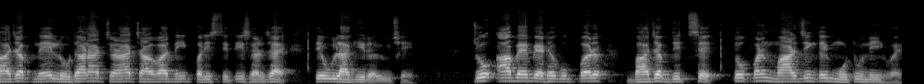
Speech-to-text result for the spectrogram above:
ભાજપને લોઢાણા ચણા ચાવવાની પરિસ્થિતિ સર્જાય તેવું લાગી રહ્યું છે. જો આ બે બેઠક ઉપર ભાજપ જીતશે, તો પણ માર્જિન કંઈ મોટું નહીં હોય.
